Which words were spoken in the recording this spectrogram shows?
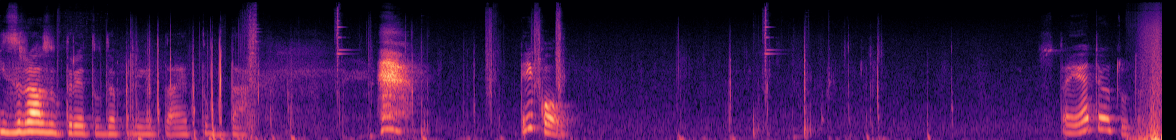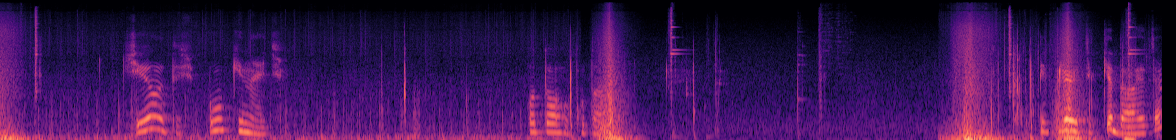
І зразу три туди прилітає, туди. Прикол. Стояти отут. Цілитись у кінець. Отого кута. Підкриєте, кидаєте.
